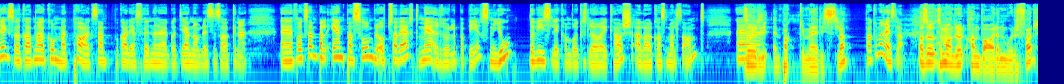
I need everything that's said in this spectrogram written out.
Riksadvokaten har kommet med et par eksempler på hva de har funnet når de har gått gjennom disse sakene. Eh, For eksempel, En person ble observert med rullepapir, som jo beviselig kan brukes til å røyke hasj eller hva som helst annet. Eh, altså, en pakke med Risla. Pakke med Risla. Altså, som andre ord, han var en morfar.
